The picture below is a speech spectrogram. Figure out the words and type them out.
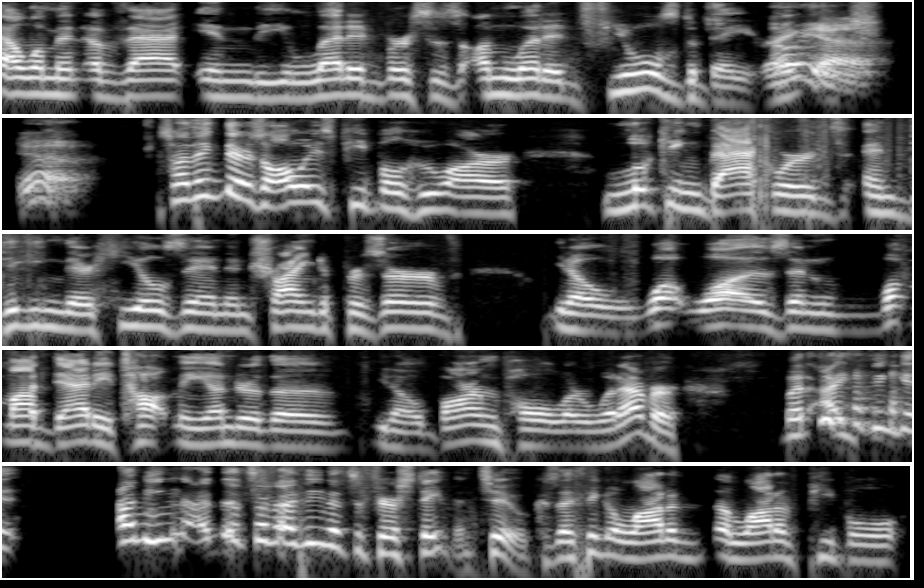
element of that in the leaded versus unleaded fuels debate, right? Oh yeah. Yeah. So I think there's always people who are looking backwards and digging their heels in and trying to preserve you know what was and what my daddy taught me under the you know barn pole or whatever. But i think it i mean uh, that's a, i think that's a fair statement too because i think a lot of a lot of people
